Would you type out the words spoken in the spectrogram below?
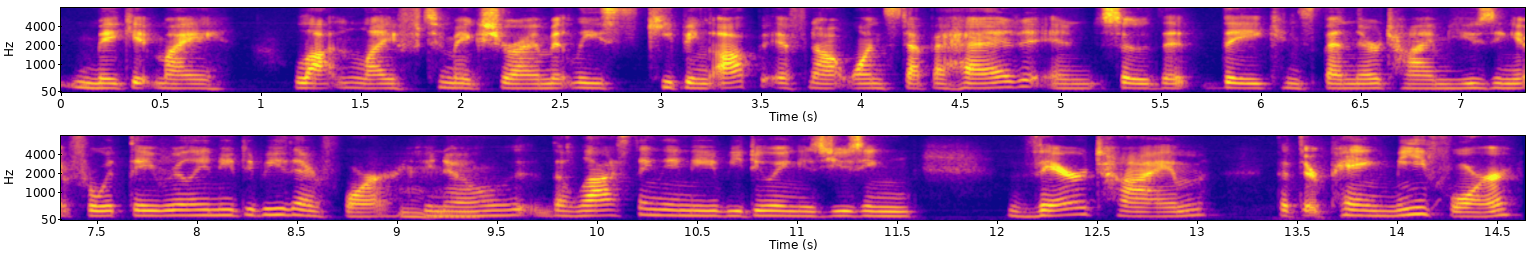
make it my lot in life to make sure I'm at least keeping up, if not one step ahead, and so that they can spend their time using it for what they really need to be there for. Mm-hmm. You know, the last thing they need to be doing is using their time that they're paying me for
